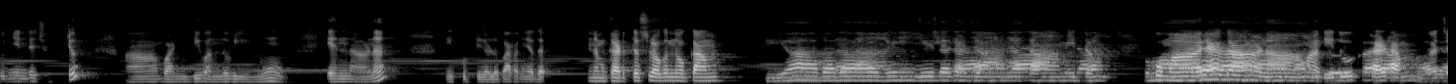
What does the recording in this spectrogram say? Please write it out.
കുഞ്ഞിന്റെ ചുറ്റും ആ വണ്ടി വന്നു വീണു എന്നാണ് ഈ കുട്ടികൾ പറഞ്ഞത്. നമുക്ക് അടുത്ത ശ്ലോകം നോക്കാം. കുമാരകാണാമതിദുർഘടം വച.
